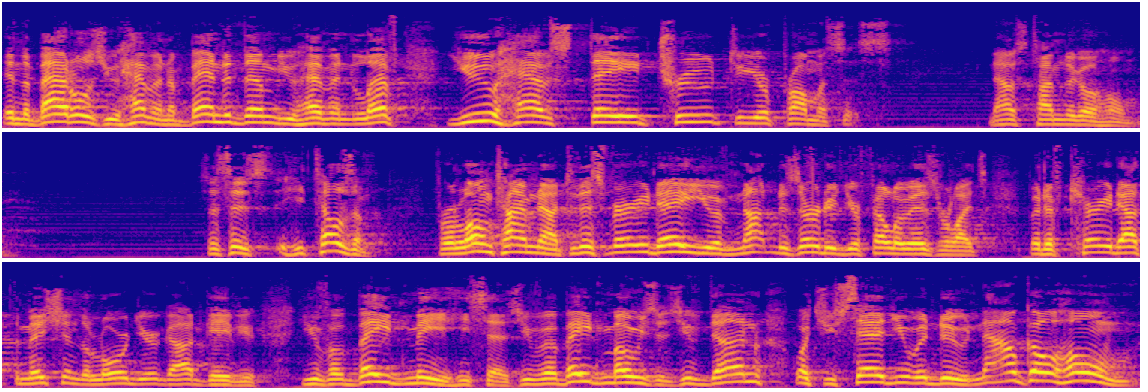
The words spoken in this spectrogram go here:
in the battles. You haven't abandoned them. You haven't left. You have stayed true to your promises. Now it's time to go home. So it says, he tells them, for a long time now, to this very day, you have not deserted your fellow Israelites, but have carried out the mission the Lord your God gave you. You've obeyed me, he says. You've obeyed Moses. You've done what you said you would do. Now go home.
